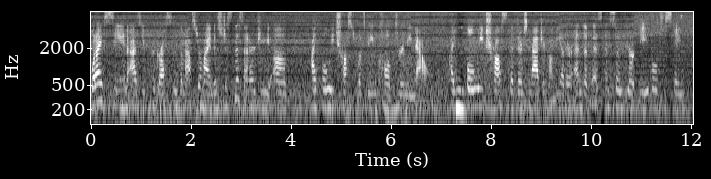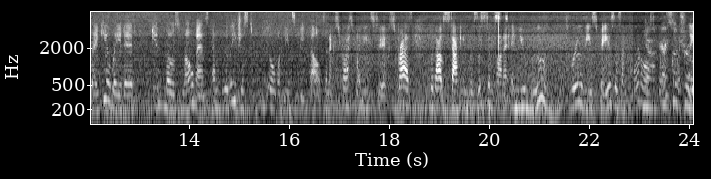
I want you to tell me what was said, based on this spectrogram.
what I've seen as you've progressed through the mastermind is just this energy of I fully trust what's being called through me now. I mm-hmm. fully trust that there's magic on the other end of this. And so you're able to stay regulated in those moments and really just feel what needs to be felt and express what needs to express without stacking resistance on it. And you move through these phases and portals yeah, very that's quickly. So true.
